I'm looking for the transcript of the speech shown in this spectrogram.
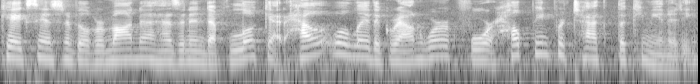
KXAN's Nabil Remadna has an in-depth look at how it will lay the groundwork for helping protect the community.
